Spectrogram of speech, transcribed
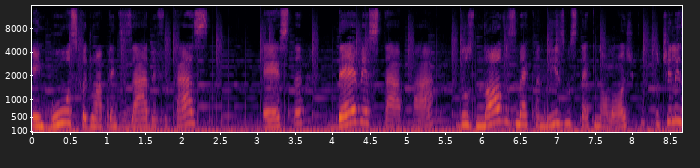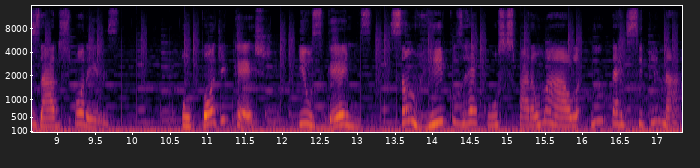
em busca de um aprendizado eficaz, esta deve estar a par dos novos mecanismos tecnológicos utilizados por eles. O podcast e os games são ricos recursos para uma aula interdisciplinar.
